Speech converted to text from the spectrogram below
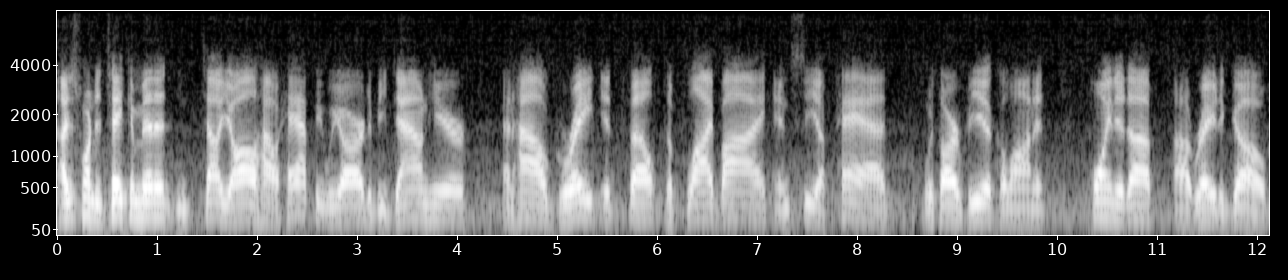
I just wanted to take a minute and tell you all how happy we are to be down here and how great it felt to fly by and see a pad with our vehicle on it pointed up, uh, ready to go.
